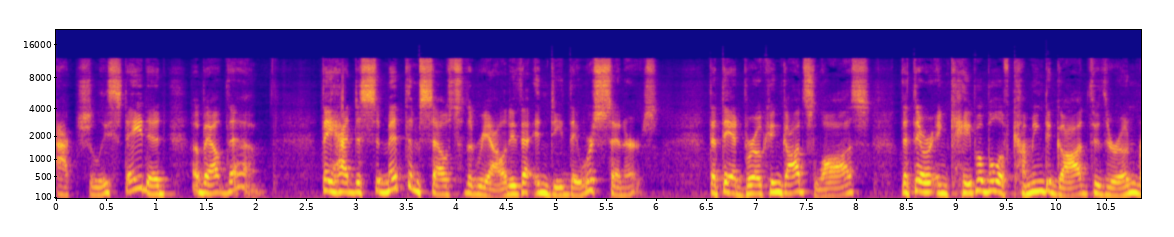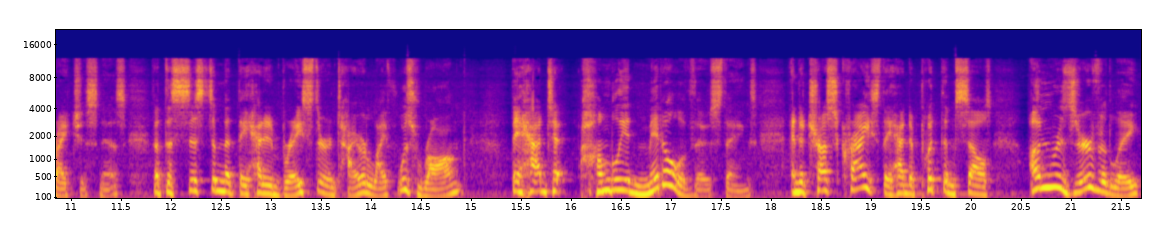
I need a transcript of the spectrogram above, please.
actually stated about them. They had to submit themselves to the reality that indeed they were sinners, that they had broken God's laws, that they were incapable of coming to God through their own righteousness, that the system that they had embraced their entire life was wrong, they had to humbly admit all of those things. And to trust Christ, they had to put themselves unreservedly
